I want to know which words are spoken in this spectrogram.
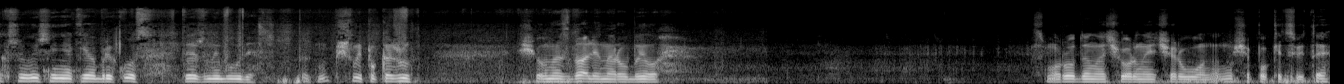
Так що вишень, як і абрикос, теж не буде. Так, ну пішли покажу, що в нас далі наробило. Смородина чорна і червона. Ну ще поки цвіте.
